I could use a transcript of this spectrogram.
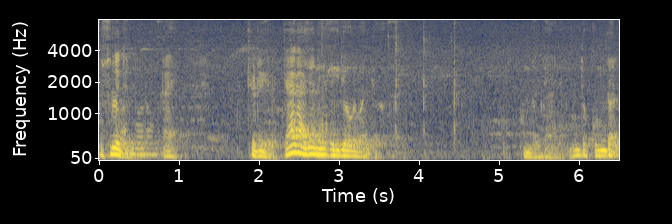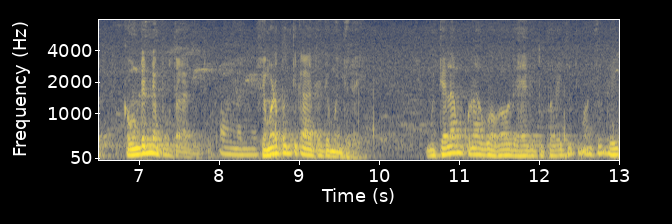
पुसलं तिने काय? खिडकी त्या राजाने ही सगळी देवळ बांधली. कुंडल राजा म्हणून तो कुंडल कौंडन्य पुरता का देतो कौंडण्य. हेमडपंथी काळात ते मंदिर आहे. मग त्याला मग पुन्हा गोगाव दह्या तू करायची ती माणसं दही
